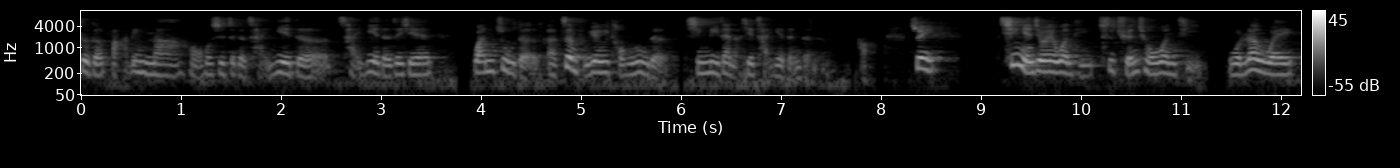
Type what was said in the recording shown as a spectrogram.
各个法令呐，或是这个产业的产业的这些关注的，呃，政府愿意投入的心力在哪些产业等等的，好，所以青年就业问题是全球问题，我认为，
